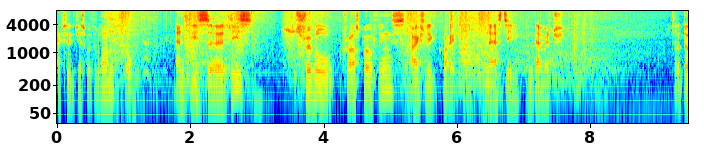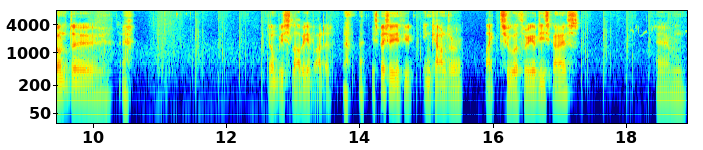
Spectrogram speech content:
Actually, just with the wand. Oh, and these uh, these triple crossbow things are actually quite nasty in damage. So don't uh, don't be sloppy about it, especially if you encounter like two or three of these guys. Um,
